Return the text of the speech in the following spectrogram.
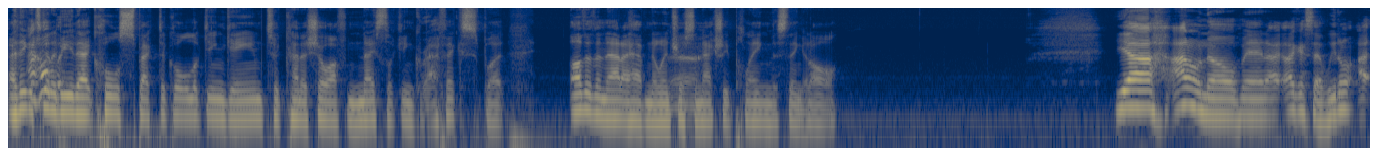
I think it's I gonna be that cool spectacle looking game to kind of show off nice looking graphics, but other than that, I have no interest in actually playing this thing at all. Yeah, I don't know, man. I, like I said, we don't. I,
